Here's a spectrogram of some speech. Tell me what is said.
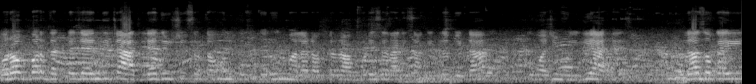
बरोबर दत्त जयंतीच्या आदल्या दिवशी स्वतःहून फोन करून मला डॉक्टर रामगुडे सरांनी सांगितलं बेटा तू माझी मुलगी आहे तुला जो काही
